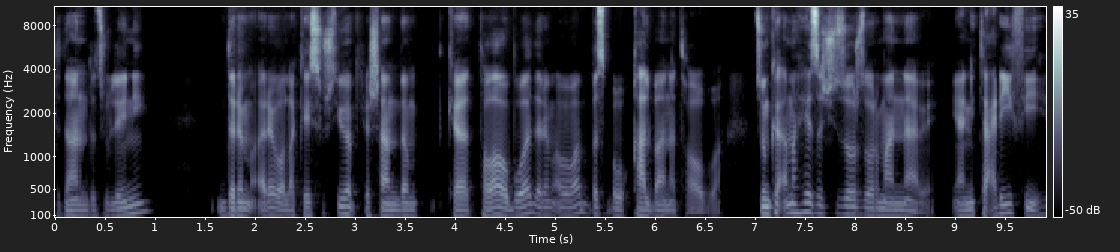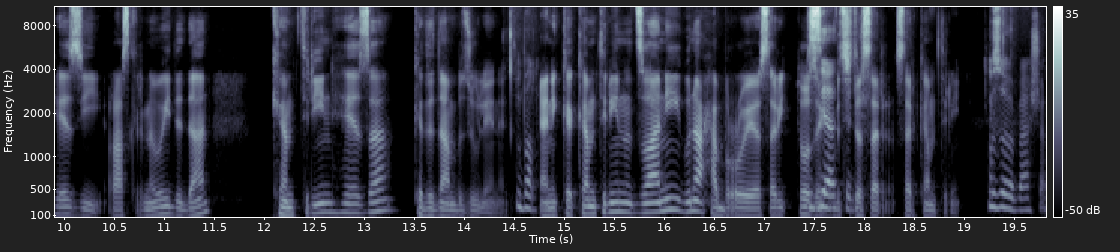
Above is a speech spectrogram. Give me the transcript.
ددانم دەجولێنی درم ئەرێ وەڵەکەی سوشتی وە پێشان دەم کە تەواو بووە دەرم ئەوە بەس بەو قالبانە تەواو بووە چونکە ئەمە هێزەکی زۆر زۆرمان ناوێ ینی تعریفی هێزی ڕاستکردنەوەی ددان کەمترین هێزە کە ددان بجولێنێت بەڵێ. ینی کە کەمترینت زانی گوناحە بڕۆیە سەری تۆزێک زیاتری. بچیتە سەر سەر کەمترین زۆر باشە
